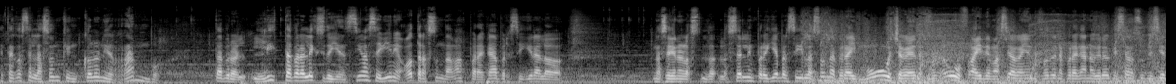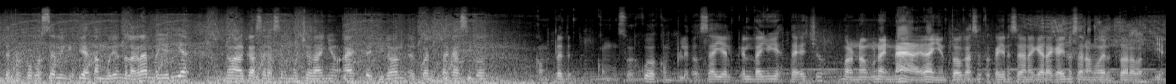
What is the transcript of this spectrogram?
Esta cosa es la Sonken Colony Rambo. Está pero lista para el éxito y encima se viene otra sonda más para acá a perseguir a los... No vienen los, los, los Serling por aquí a perseguir la sonda, pero hay mucho cañón de. Uf, hay demasiado cañón de fotones por acá. No creo que sean suficientes estos pocos Serling que ya están muriendo la gran mayoría. No va a alcanzar a hacer mucho daño a este pilón, el cual está casi con completo, con sus escudos completos. O sea, ya el, el, daño ya está hecho. Bueno, no, no hay nada de daño en todo caso. Estos cañones se van a quedar acá y no se van a mover en toda la partida.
